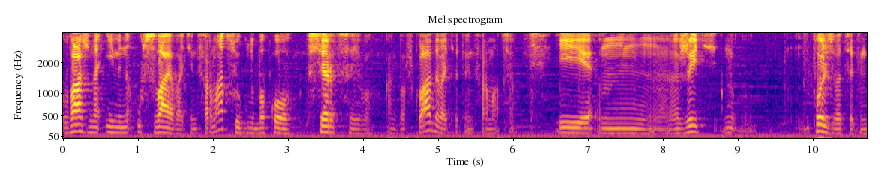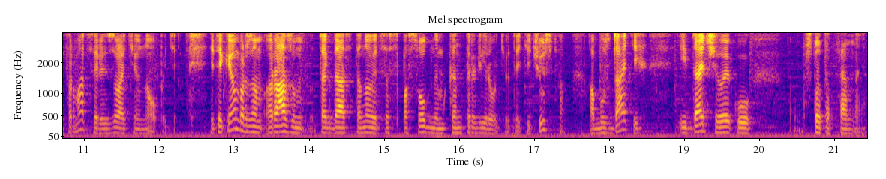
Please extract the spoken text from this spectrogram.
э, важно именно усваивать информацию глубоко в сердце его, как бы вкладывать эту информацию и м, жить, ну, пользоваться этой информацией, реализовать ее на опыте. И таким образом разум тогда становится способным контролировать вот эти чувства, обуздать их и дать человеку что-то ценное.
